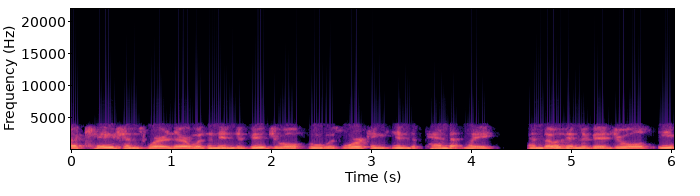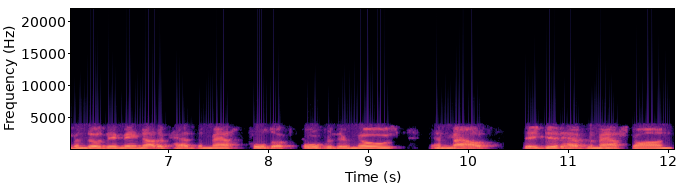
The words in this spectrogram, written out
occasions where there was an individual who was working independently and those individuals, even though they may not have had the mask pulled up over their nose and mouth, they did have the mask on,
